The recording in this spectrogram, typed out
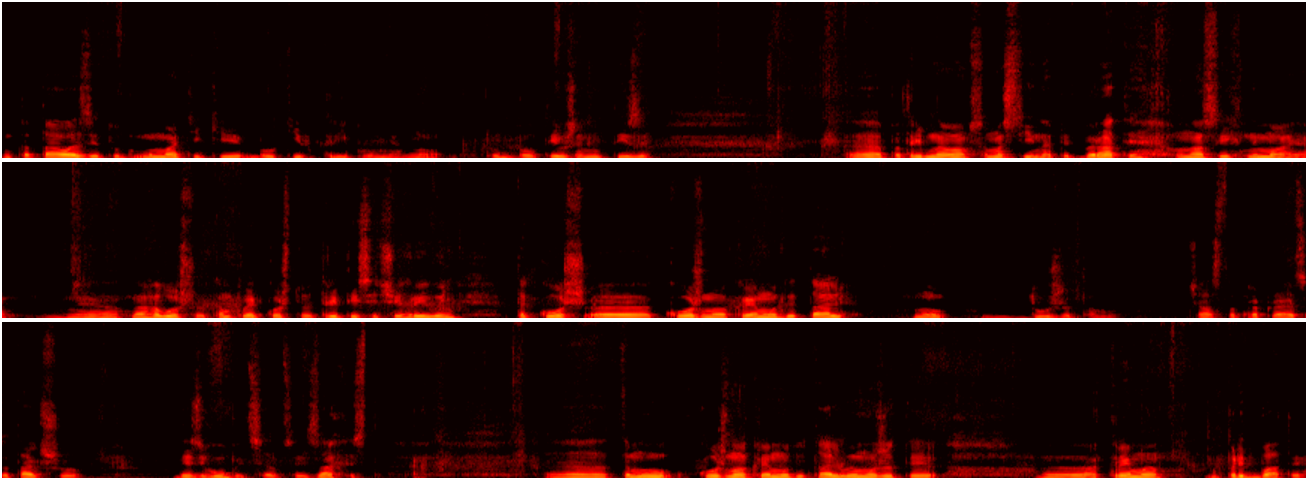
у каталозі. Тут нема тільки болтів кріплення. Ну, тут болти вже мітизи. Е, Потрібно вам самостійно підбирати. У нас їх немає. Е, Наголошую, комплект коштує 3000 гривень. Також кожну окрему деталь, ну, дуже там часто трапляється так, що десь губиться цей захист. Е, Тому кожну окрему деталь ви можете е, окремо придбати,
